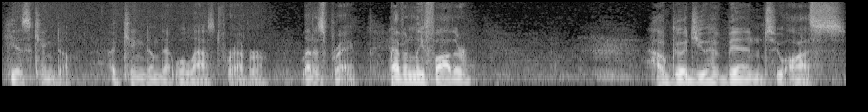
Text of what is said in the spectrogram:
his kingdom, a kingdom that will last forever. Let us pray. Heavenly Father, how good you have been to us.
